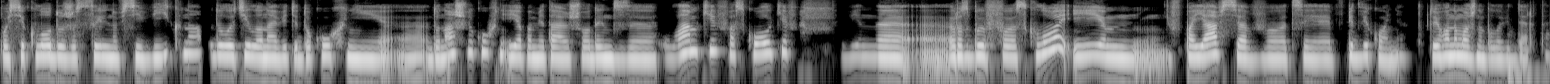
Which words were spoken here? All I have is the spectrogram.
Посікло дуже сильно всі вікна, долетіло навіть до кухні, е, до нашої кухні. І я пам'ятаю, що один з уламків, осколків, він е, розбив скло і впаявся в це в підвіконня. Тобто його не можна було віддерти.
